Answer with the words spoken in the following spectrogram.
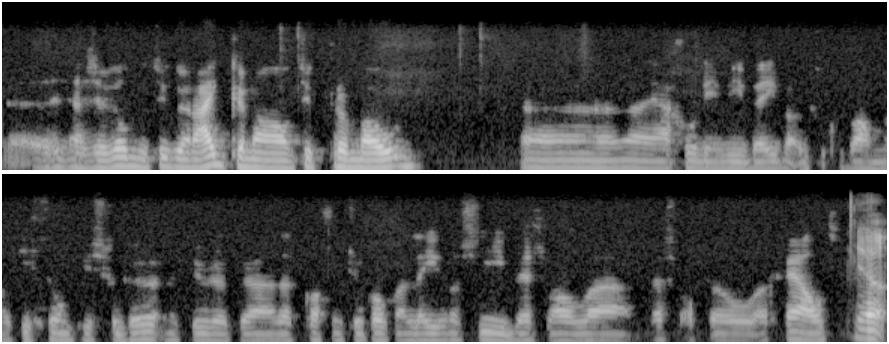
uh, ze wil natuurlijk hun eigen kanaal natuurlijk promoten. nou ja, goed, in wie weet wat natuurlijk wel met die filmpjes gebeurt natuurlijk. dat kost natuurlijk ook een leverancier best wel, best wel veel geld. Ja.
